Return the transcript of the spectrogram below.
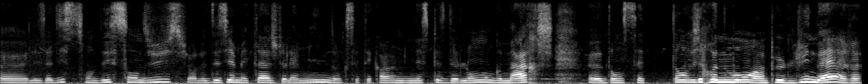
euh, les zadistes sont descendus sur le deuxième étage de la mine, donc c'était quand même une espèce de longue marche euh, dans environnement un peu lunaire.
